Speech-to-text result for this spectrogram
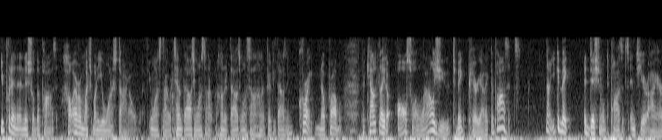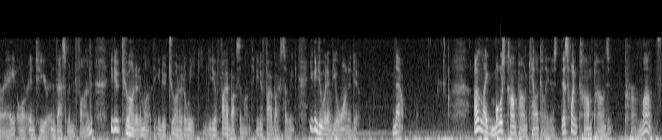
you put in an initial deposit, however much money you want to start out with. You want to start with 10,000, you want to start with 100,000, you want to start with 150,000, great, no problem. The calculator also allows you to make periodic deposits. Now, you can make additional deposits into your IRA or into your investment fund. You do 200 a month, you can do 200 a week, you can do 5 bucks a month, you can do 5 bucks a week. You can do whatever you want to do. Now, unlike most compound calculators, this one compounds per month.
